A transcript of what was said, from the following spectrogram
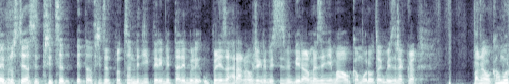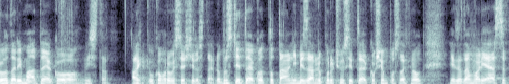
je prostě asi 35 a 30% lidí, kteří by tady byli úplně za hranou, že kdyby si vybíral mezi nimi a Okamurou, tak bys řekl, pane Okamuro, tady máte jako místo. Ale k Okamurovi se ještě dostane. No prostě je to jako totální bizar, doporučuji si to jako všem poslechnout, jak to tam valí. Já, se,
